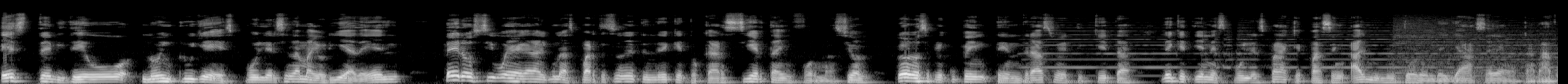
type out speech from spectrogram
Este video no incluye spoilers en la mayoría de él, pero sí voy a llegar a algunas partes donde tendré que tocar cierta información. Pero no se preocupen, tendrá su etiqueta de que tiene spoilers para que pasen al minuto donde ya se hayan acabado.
